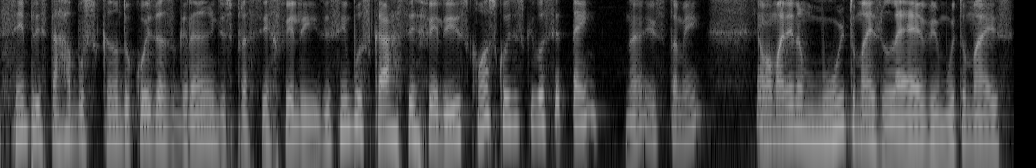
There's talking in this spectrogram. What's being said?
sempre estar buscando coisas grandes para ser feliz, e sim buscar ser feliz com as coisas que você tem, né? Isso também Sim. é uma maneira muito mais leve, muito mais,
